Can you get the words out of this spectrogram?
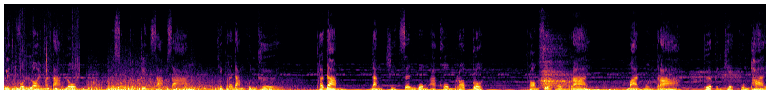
กลิ่นฝนลอยมาตามลม ผสมกับกลิ่นสาบสางที่พระดำคุ้นเคย พระดำนั่งขีดเส้นวงอาคมรอบกรด พร้อมสวดมนต์ร่าย ม่านมนตรา เพื่อเป็นเขตคุ้มภัย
